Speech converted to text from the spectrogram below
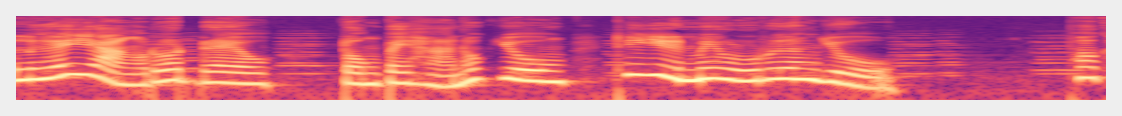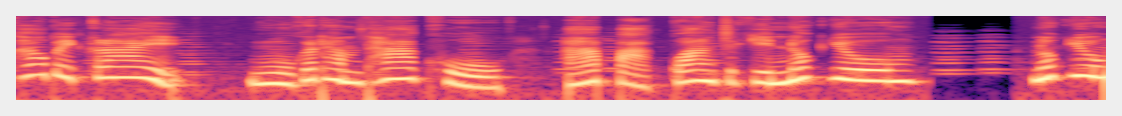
เลื้อยอย่างรวดเร็ว ตรงไปหานกยูงที่ยืนไม่รู้เรื่องอยู่ พอเข้าไปใกล้ งูก็ทำท่าขู่อ้าปากกว้างจะกินนกยูงนกยูง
